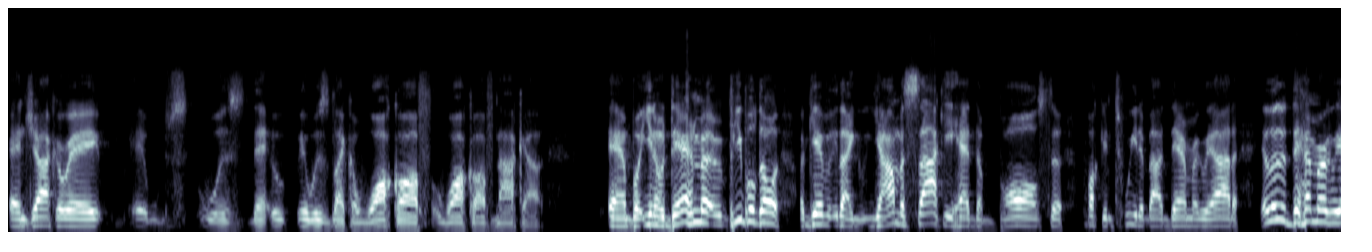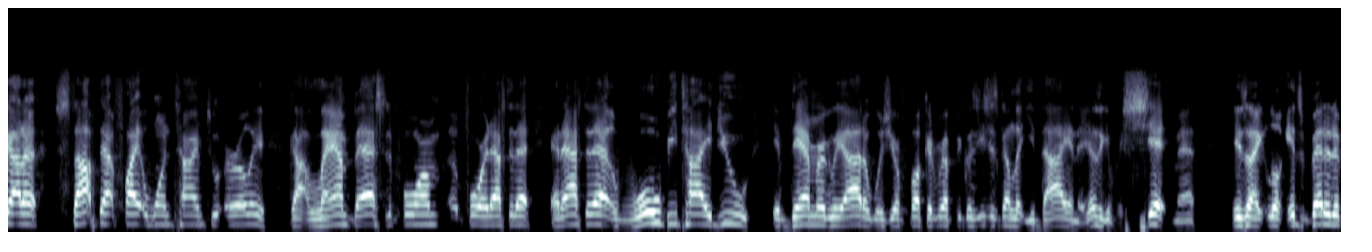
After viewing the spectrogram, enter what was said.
And Jacare it was that it was like a walk off walk off knockout. And but you know, Darren, people don't give like Yamasaki had the balls to fucking tweet about Dan Miragliotta. And listen, Dan Miragliotta stopped that fight one time too early, got lambasted for him uh, for it after that, and after that, woe betide you if Dan Miragliotta was your fucking ref because he's just gonna let you die in there. He doesn't give a shit, man. He's like, look, it's better to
